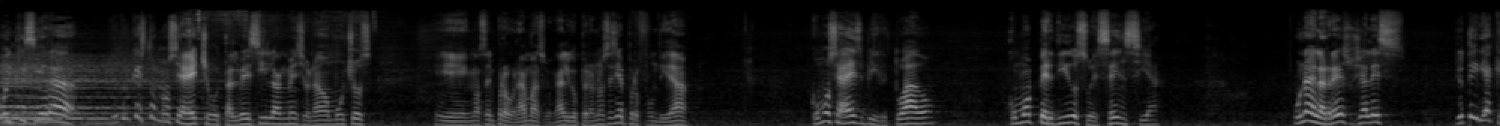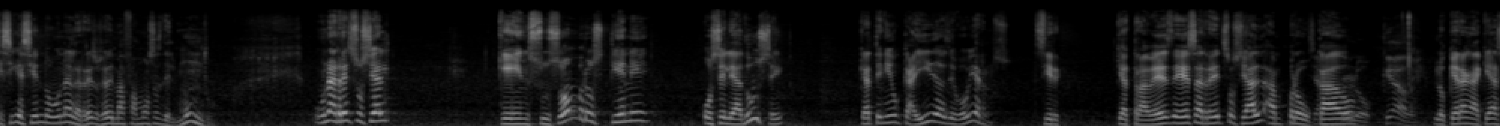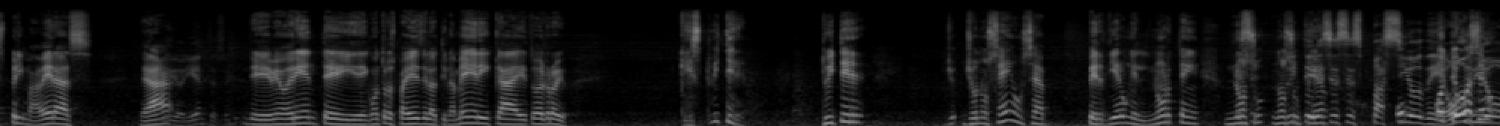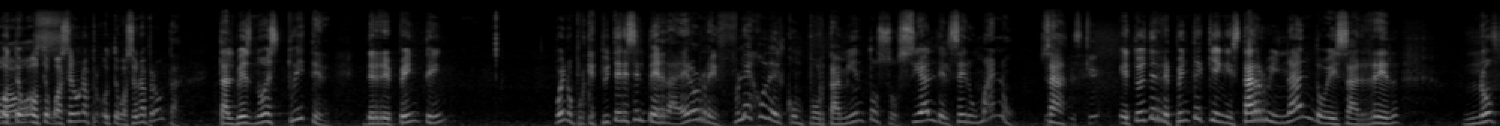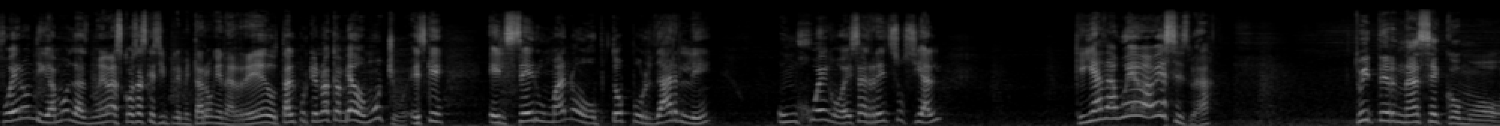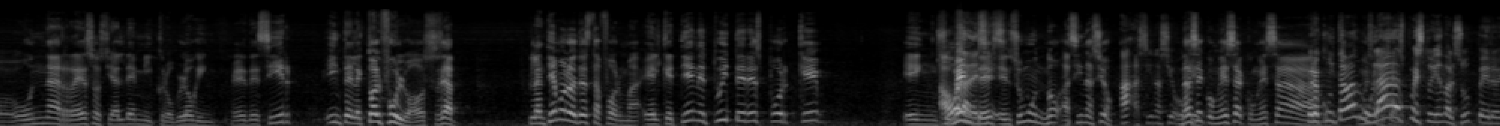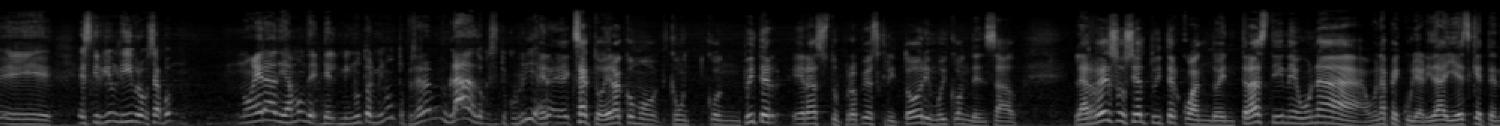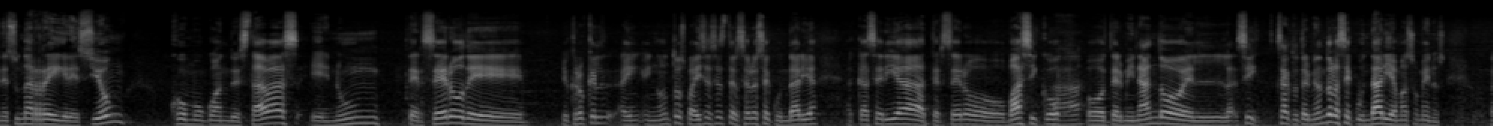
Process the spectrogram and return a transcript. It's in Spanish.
hoy, quisiera, yo creo que esto no se ha hecho, tal vez sí lo han mencionado muchos, eh, no sé, en programas o en algo, pero no sé si a profundidad. ¿Cómo se ha desvirtuado? ¿Cómo ha perdido su esencia? Una de las redes sociales, yo te diría que sigue siendo una de las redes sociales más famosas del mundo. Una red social que en sus hombros tiene o se le aduce que ha tenido caídas de gobiernos. Es decir, que a través de esa red social han provocado lo que eran aquellas primaveras de Medio Oriente y en otros países de Latinoamérica y todo el rollo. ¿Qué es Twitter? Twitter, yo, no sé, o sea, perdieron el norte, no, su, no Twitter es ese espacio de te o te, voy a hacer una, o te voy a hacer una pregunta. Tal vez no es Twitter. De repente bueno, porque Twitter es el verdadero reflejo del comportamiento social del ser humano. O sea, entonces de repente quien está arruinando esa red no fueron, digamos, las nuevas cosas que se implementaron en la red o tal, porque no ha cambiado mucho. Es que el ser humano optó por darle un juego a esa red social que ya da hueva a veces, ¿verdad? Twitter nace como una red social de microblogging, es decir, intelectual full, o sea, planteémoslo de esta forma. El que tiene Twitter es porque en su mente, en su mundo, no, así nació. Ah, así nació. Nace con esa, con esa. Pero contabas muladas, pues estudiando al súper, eh, escribí un libro, o sea, no era, digamos, del minuto al minuto, pues era muladas lo que se te ocurría. exacto, era como con, Twitter eras tu propio escritor y muy condensado. La red social Twitter cuando entras tiene una, una peculiaridad y es que tenés una regresión como cuando estabas en un tercero de, yo creo que en, otros países es tercero de secundaria, acá sería tercero básico o terminando el, sí, exacto, terminando la secundaria más o menos.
